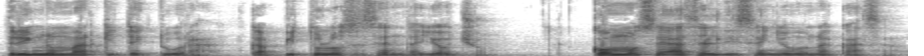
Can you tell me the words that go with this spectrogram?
Trignum Arquitectura, capítulo 68. ¿Cómo se hace el diseño de una casa?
